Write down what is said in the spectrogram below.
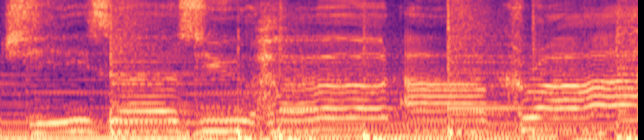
Jesus, you heard our cry.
